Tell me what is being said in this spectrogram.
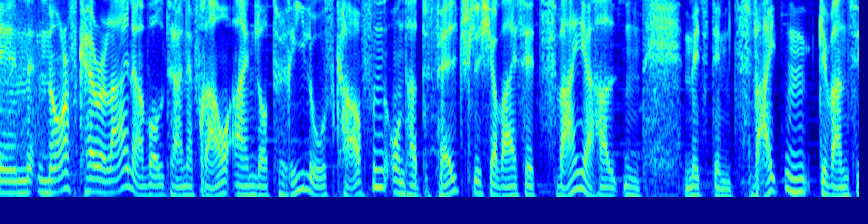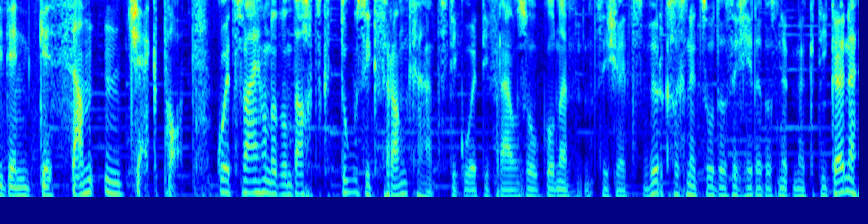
In North Carolina wollte eine Frau ein Lotterielos kaufen und hat fälschlicherweise zwei erhalten. Mit dem zweiten gewann sie den gesamten Jackpot. Gut 280.000 Franken hat die gute Frau so gewonnen. Es ist jetzt wirklich nicht so, dass ich ihr das nicht möchte gönnen.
